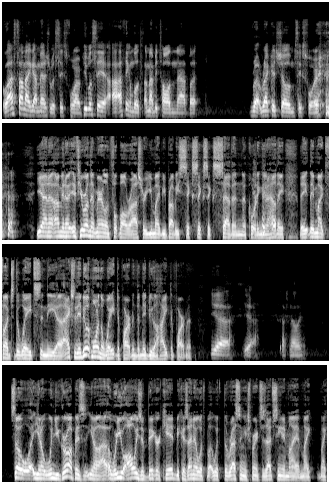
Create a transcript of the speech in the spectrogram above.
last time I got measured was six four. People say I, I think I'm a little, I might be taller than that, but records show I'm six four. Yeah, and I mean, if you were on that Maryland football roster, you might be probably six six six seven, according to you know, how they, they they might fudge the weights in the. Uh, actually, they do it more in the weight department than they do the height department. Yeah, yeah, definitely. So you know, when you grow up, is you know, uh, were you always a bigger kid? Because I know with with the wrestling experiences I've seen in my my my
